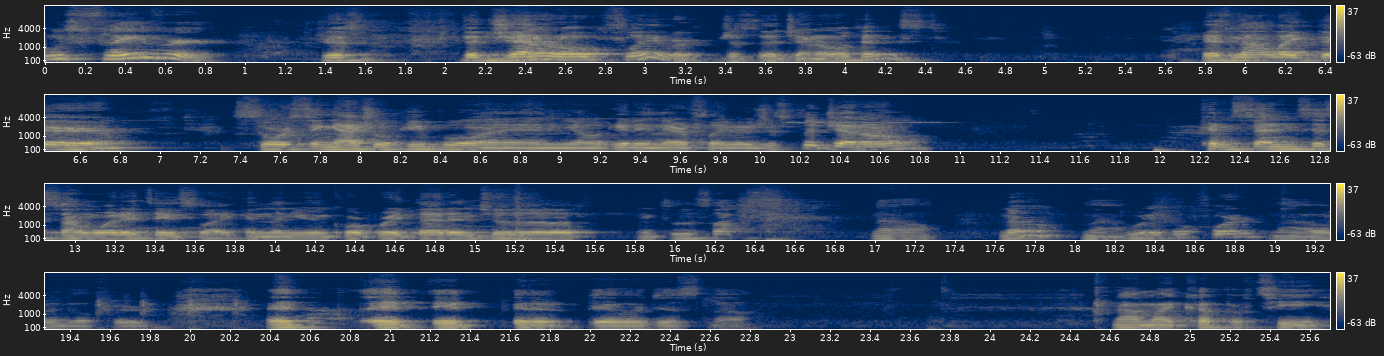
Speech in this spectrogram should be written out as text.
whose flavor? Just the general flavor, just the general taste. It's not like they're sourcing actual people and you know getting their flavor. Just the general consensus on what it tastes like, and then you incorporate that into the into the sauce. No, No, no. wouldn't go for it. No, I wouldn't go for it. It it it it, it would just no. Not my cup of tea.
